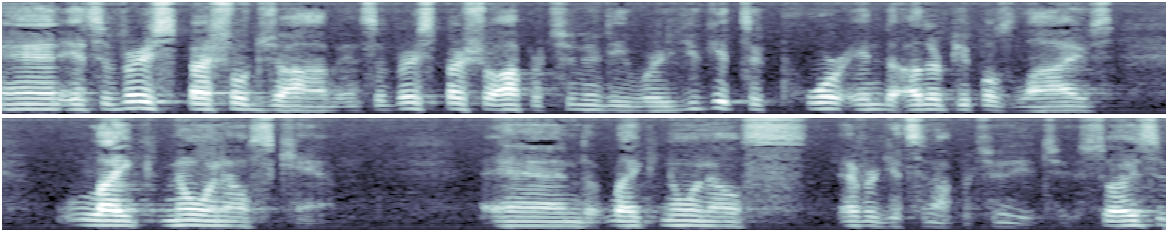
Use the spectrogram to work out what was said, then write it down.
And it's a very special job. It's a very special opportunity where you get to pour into other people's lives like no one else can, and like no one else ever gets an opportunity to. So it's a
